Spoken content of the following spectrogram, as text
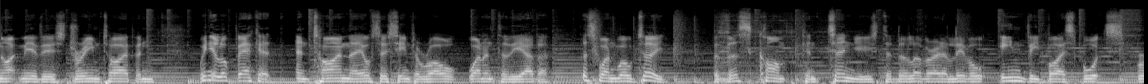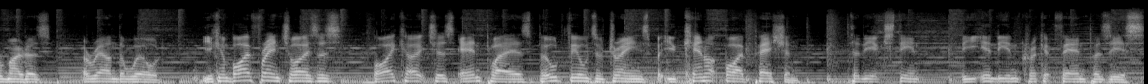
nightmare versus dream type. And when you look back at in time, they also seem to roll one into the other. This one will too. But this comp continues to deliver at a level envied by sports promoters around the world. You can buy franchises, buy coaches and players, build fields of dreams, but you cannot buy passion to the extent the Indian cricket fan possess.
